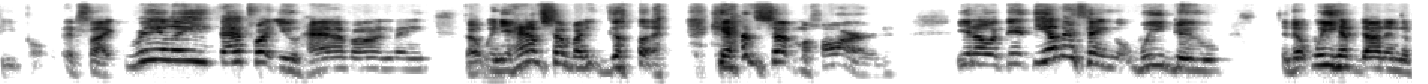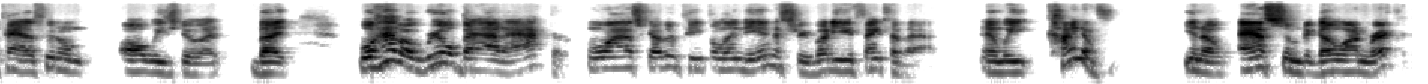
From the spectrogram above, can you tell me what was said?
people. It's like, really? That's what you have on me? But when you have somebody good, you have something hard. You know, the, the other thing we do that we have done in the past, we don't always do it, but we'll have a real bad actor. We'll ask other people in the industry, what do you think of that? And we kind of, you know, ask them to go on record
